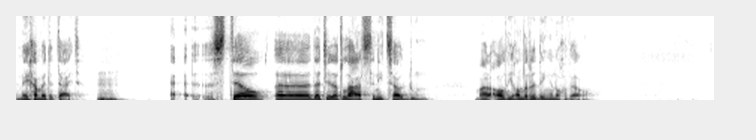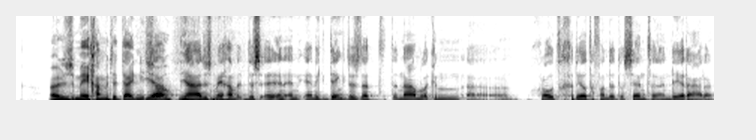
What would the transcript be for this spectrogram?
meegaan met de tijd. Mm -hmm stel dat je dat laatste niet zou doen, maar al die andere dingen nog wel. Uh, dus meegaan met de tijd niet ja, zo? Ja, dus meegaan met, dus, en, en, en ik denk dus dat er namelijk een uh, groot gedeelte van de docenten en leraren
